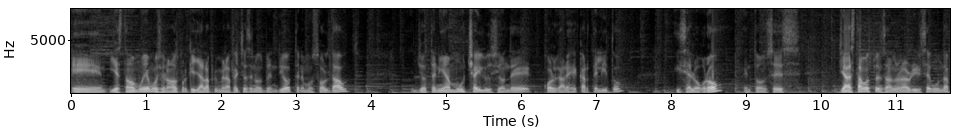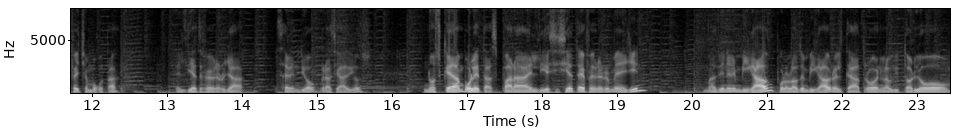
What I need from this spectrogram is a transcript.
Eh, y estamos muy emocionados porque ya la primera fecha se nos vendió, tenemos sold out. Yo tenía mucha ilusión de colgar ese cartelito y se logró. Entonces ya estamos pensando en abrir segunda fecha en Bogotá. El 10 de febrero ya se vendió, gracias a Dios. Nos quedan boletas para el 17 de febrero en Medellín, más bien en Envigado, por los lados de Envigado, en el teatro, en el auditorio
